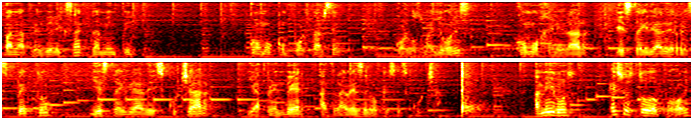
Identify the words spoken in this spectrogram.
van a aprender exactamente cómo comportarse con los mayores, cómo generar esta idea de respeto y esta idea de escuchar y aprender a través de lo que se escucha. Amigos, eso es todo por hoy.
